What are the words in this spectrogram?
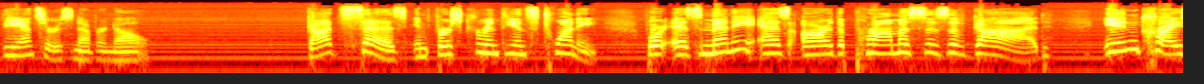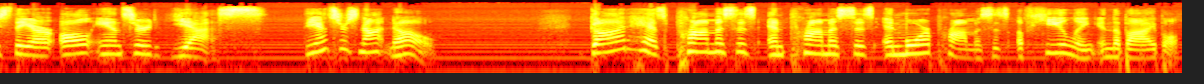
the answer is never no. God says in 1 Corinthians 20, For as many as are the promises of God, in Christ they are all answered yes. The answer is not no. God has promises and promises and more promises of healing in the Bible.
